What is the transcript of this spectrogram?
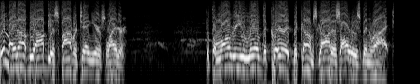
It may not be obvious five or ten years later. But the longer you live, the clearer it becomes. God has always been right.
